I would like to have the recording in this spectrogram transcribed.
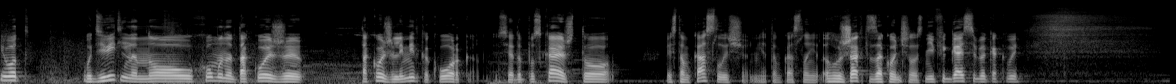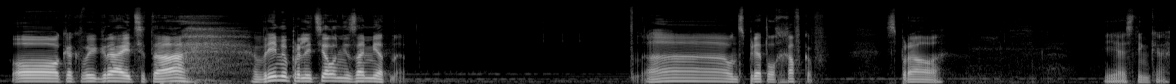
И вот удивительно, но у Хумана такой же такой же лимит, как у Орка. То есть я допускаю, что... Есть там касл еще? Нет, там касла нет. О, шахта закончилась. Нифига себе, как вы... О, как вы играете-то, а? Время пролетело незаметно. А, он спрятал хавков справа. Ясненько.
